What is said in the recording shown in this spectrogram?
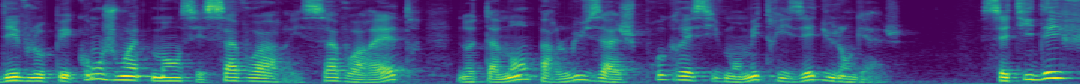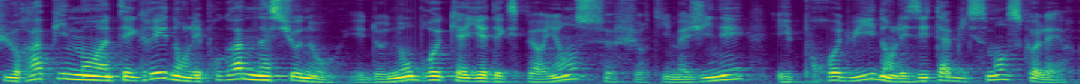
développer conjointement ses savoirs et savoir-être notamment par l'usage progressivement maîtrisé du langage. Cette idée fut rapidement intégrée dans les programmes nationaux et de nombreux cahiers d'expérience furent imaginés et produits dans les établissements scolaires.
